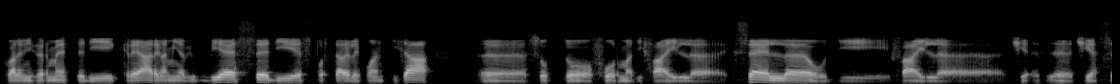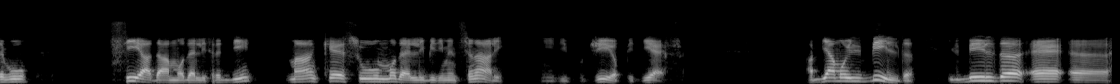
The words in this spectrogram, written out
quale mi permette di creare la mia VBS, di esportare le quantità eh, sotto forma di file Excel o di file eh, CSV, sia da modelli 3D, ma anche su modelli bidimensionali, DVG o PDF. Abbiamo il build. Il build è, eh,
